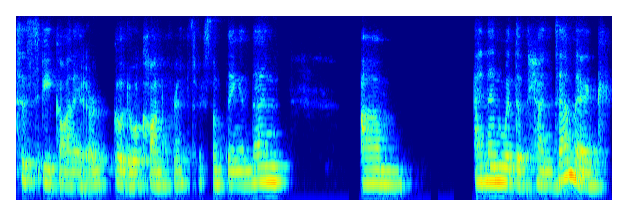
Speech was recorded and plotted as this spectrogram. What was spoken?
to speak on it or go to a conference or something. And then um, and then with the pandemic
